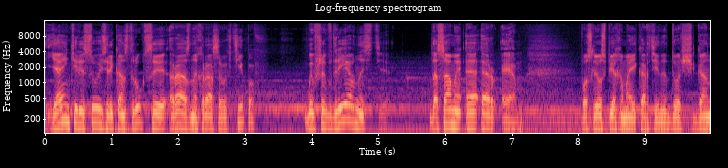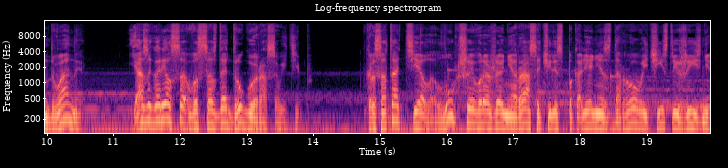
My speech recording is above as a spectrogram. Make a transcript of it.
Я интересуюсь реконструкцией разных расовых типов, бывших в древности, до самой ЭРМ. После успеха моей картины «Дочь Гандваны» я загорелся воссоздать другой расовый тип. Красота тела, лучшее выражение расы через поколение здоровой, чистой жизни.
